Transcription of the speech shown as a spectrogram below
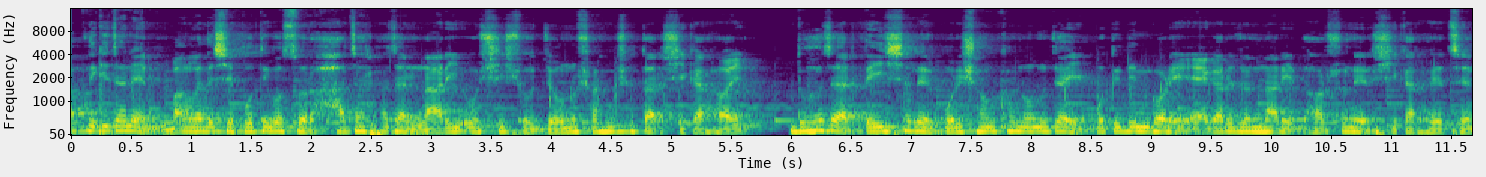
আপনি কি জানেন, বাংলাদেশে প্রতি বছর হাজার হাজার নারী ও শিশু যৌন সহিংসতার শিকার হয়? দু হাজার তেইশ সালের পরিসংখ্যান অনুযায়ী প্রতিদিন গড়ে এগারো জন নারী ধর্ষণের শিকার হয়েছেন।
